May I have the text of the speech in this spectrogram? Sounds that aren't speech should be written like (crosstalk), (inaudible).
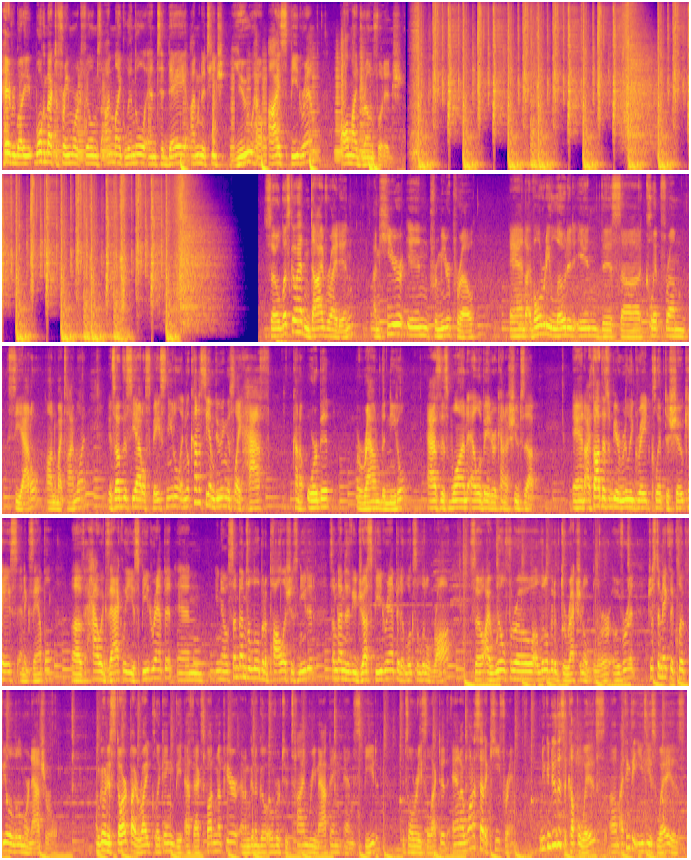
Hey everybody, welcome back to Framework Films. I'm Mike Lindell and today I'm going to teach you how I speed ramp all my drone footage. So let's go ahead and dive right in. I'm here in Premiere Pro and I've already loaded in this uh, clip from Seattle onto my timeline. It's of the Seattle Space Needle, and you'll kind of see I'm doing this like half kind of orbit around the needle as this one elevator kind of shoots up. And I thought this would be a really great clip to showcase an example of how exactly you speed ramp it. And, you know, sometimes a little bit of polish is needed. Sometimes if you just speed ramp it, it looks a little raw. So I will throw a little bit of directional blur over it just to make the clip feel a little more natural. I'm going to start by right clicking the FX button up here and I'm going to go over to time remapping and speed. It's already selected and I want to set a keyframe. And you can do this a couple ways. Um, I think the easiest way is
